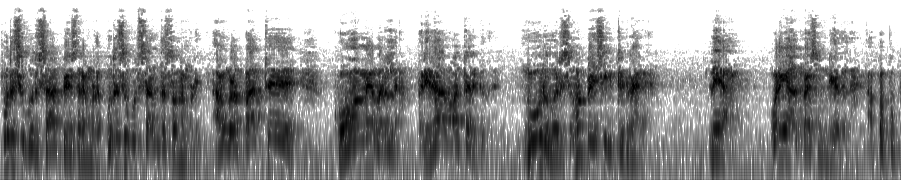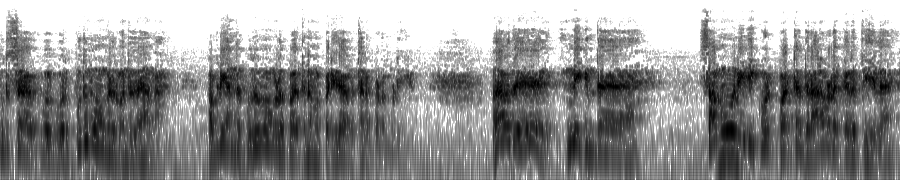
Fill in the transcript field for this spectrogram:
புதுசு புதுசா பேசுறவங்கள புதுசு புதுசான்னு தான் சொல்ல முடியும். அவங்கள பார்த்து கோவமே வரல. பரிதாபமா தான் இருக்குது. நூறு வருஷமா பேசிக்கிட்டு இருக்கிறாங்க. இல்லையா? ஒரே ஆள் பேச முடியாதுல்ல. அப்பப்போ புதுசா ஒரு- புதுமுகங்கள் வந்துதான் அப்படி அந்த புதுமுகங்களை பார்த்து நம்ம பரிதாபத்தரப்பட முடியும். அதாவது இன்னைக்கு இந்த சமூக நீதி கோட்பாட்டை திராவிட கருத்தியல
